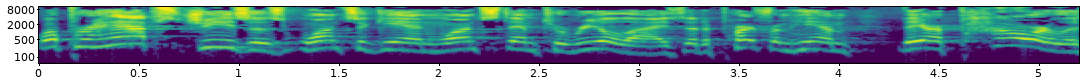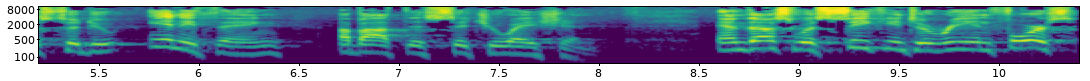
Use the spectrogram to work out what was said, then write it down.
Well, perhaps Jesus once again wants them to realize that apart from Him, they are powerless to do anything about this situation and thus was seeking to reinforce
